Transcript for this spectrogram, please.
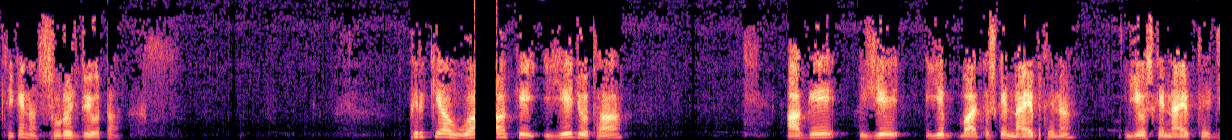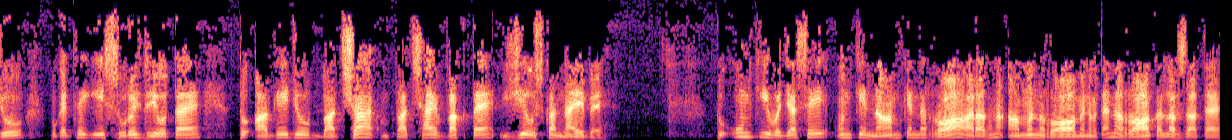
ٹھیک ہے نا؟ سورج دیوتا. پھر کیا ہوا کہ یہ جو تھا، آگے یہ یہ بات، اس کے نائب تھے نا؟ یہ اس کے نائب تھے جو، وہ کہتے ہیں کہ یہ سورج دیوتا ہے، تو آگے جو بادشاہ بادشاہ وقت ہے، یہ اس کا نائب ہے۔ تو ان کی وجہ سے ان کے نام کے اندر را آ رہا تھا نا امن را، میں نے بتایا نا، را کا لفظ آتا ہے۔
